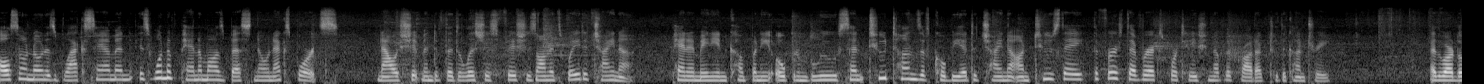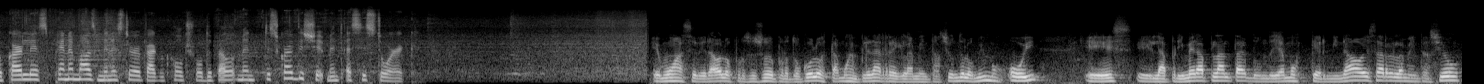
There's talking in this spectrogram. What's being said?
also known as black salmon, is one of Panama's best known exports. Now a shipment of the delicious fish is on its way to China. Panamanian company Open Blue sent two tons of cobia to China on Tuesday, the first ever exportation of the product to the country. Eduardo Carles, Panama's Minister of Agricultural Development, described the shipment as historic. Hemos acelerado los procesos de protocolo, estamos en plena reglamentación de los mismos. Hoy es eh, la primera planta donde ya hemos terminado esa reglamentación,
